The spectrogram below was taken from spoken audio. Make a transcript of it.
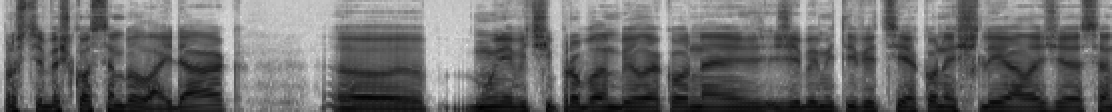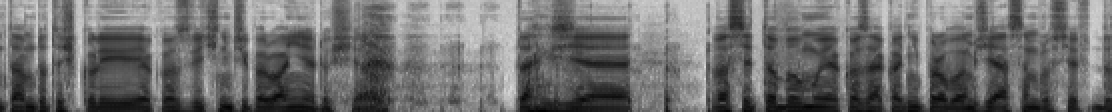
prostě ve škole jsem byl lajdák, Uh, můj největší problém byl jako ne, že by mi ty věci jako nešly, ale že jsem tam do té školy jako z většiny případů ani nedošel. Takže vlastně to byl můj jako základní problém, že já jsem prostě do,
